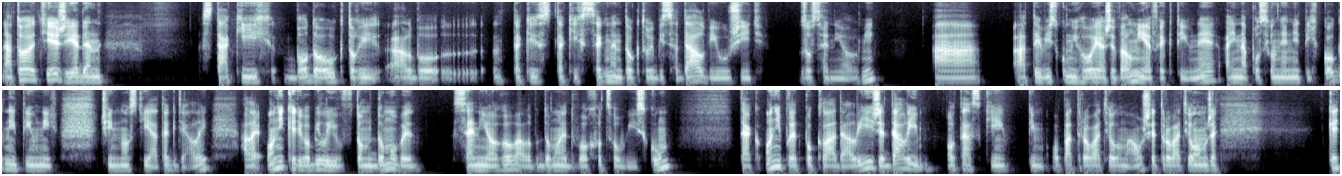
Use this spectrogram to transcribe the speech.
A to je tiež jeden z takých bodov, ktorý, alebo e, taký, z takých segmentov, ktorý by sa dal využiť so seniormi. A a tie výskumy hovoria, že veľmi efektívne aj na posilnenie tých kognitívnych činností a tak ďalej. Ale oni keď robili v tom domove seniorov alebo domove dôchodcov výskum, tak oni predpokladali, že dali otázky tým opatrovateľom a ošetrovateľom, že keď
